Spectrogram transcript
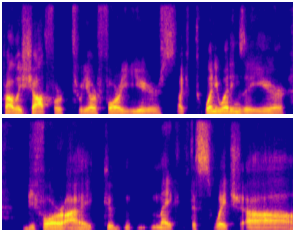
probably shot for three or four years, like 20 weddings a year, before I could make the switch. Uh,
